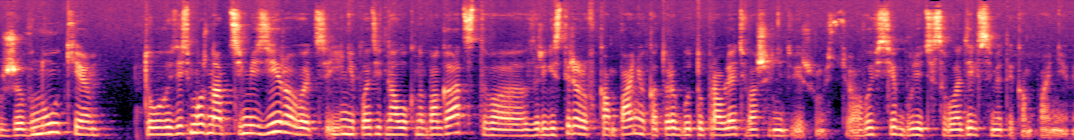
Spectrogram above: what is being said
уже внуки, то здесь можно оптимизировать и не платить налог на богатство, зарегистрировав компанию, которая будет управлять вашей недвижимостью. А вы все будете совладельцами этой компании.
